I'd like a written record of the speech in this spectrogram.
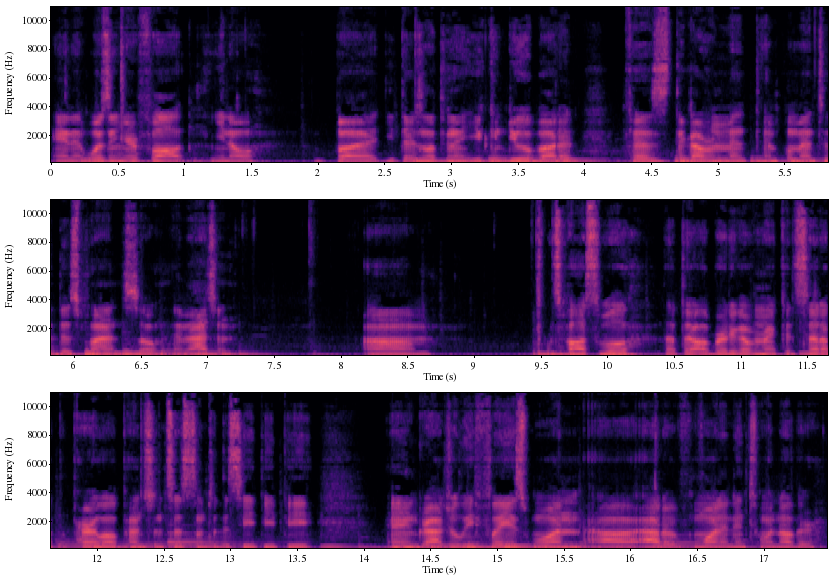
And it wasn't your fault, you know, but there's nothing that you can do about it because the government implemented this plan. So imagine. Um, it's possible that the Alberta government could set up a parallel pension system to the CPP and gradually phase one uh, out of one and into another.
